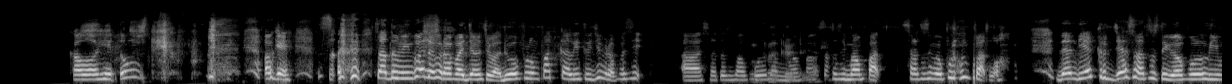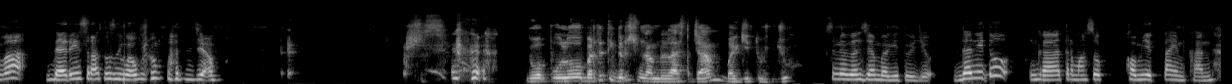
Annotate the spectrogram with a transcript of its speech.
Kalau hitung Oke, s- satu minggu ada berapa jam coba? 24 kali 7 berapa sih? Uh, 140 tambah 4, 154. 154 loh. Dan dia kerja 135 dari 154 jam. 20 berarti tidur 19 jam bagi 7 19 jam bagi 7. Dan itu nggak termasuk commute time kan?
